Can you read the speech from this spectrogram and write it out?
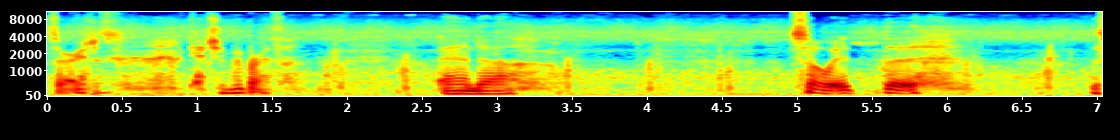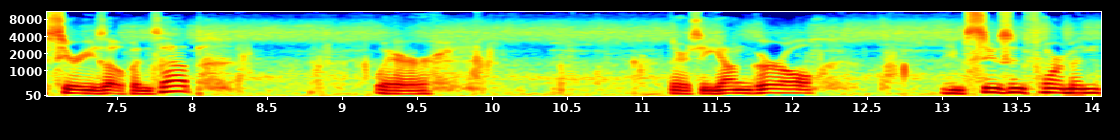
sorry, just catching my breath. And uh, so it the the series opens up where there's a young girl named Susan Foreman,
